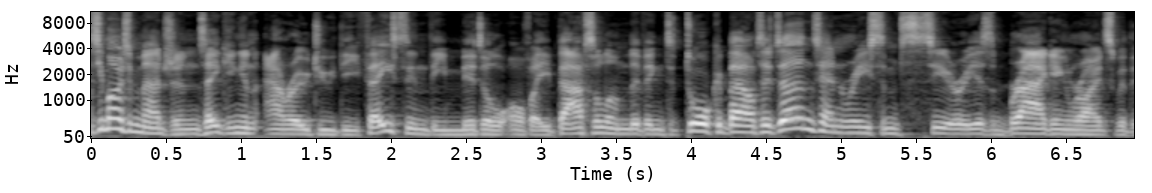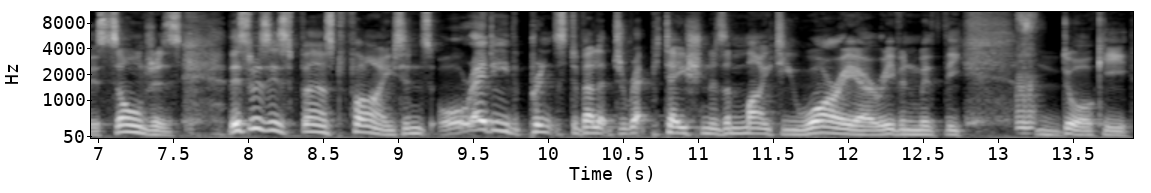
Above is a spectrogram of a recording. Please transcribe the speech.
As you might imagine, taking an arrow to the face in the middle of a battle and living to talk about it earned Henry some serious bragging rights with his soldiers. This was his first fight, and already the prince developed a reputation as a mighty warrior, even with the dorky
